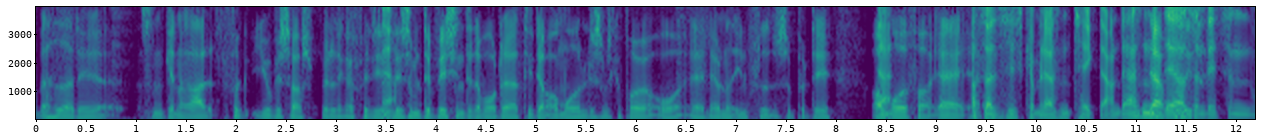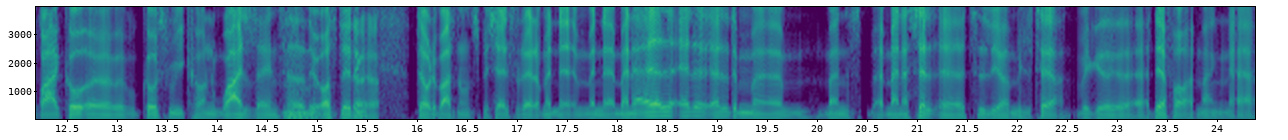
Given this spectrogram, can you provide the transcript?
hvad hedder det, sådan generelt for Ubisoft-spil, ikke? Fordi ja. Ja. ligesom Division, det der, hvor der, de der områder ligesom skal prøve at over, øh, lave noget indflydelse på det Ja. område for. Ja, ja, ja. Og så til sidst kan man lave sådan en takedown. Det er, sådan, Ja, ja, det er også sådan lidt sådan, go, uh, Ghost Recon Wildlands havde det jo også lidt, Mm. ja, ikke? ja. Der var det bare sådan nogle specialsoldater, men, øh, men øh, man er alle, alle, alle dem, øh, man, man er selv øh, tidligere militær, hvilket er derfor, at man er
